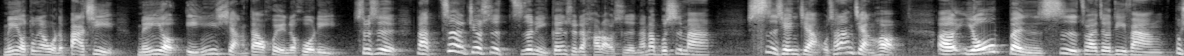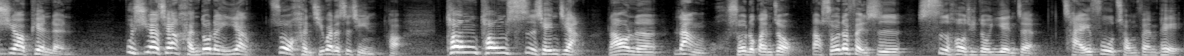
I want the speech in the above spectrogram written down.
没有动摇我的霸气，没有影响到会员的获利，是不是？那这就是值得你跟随的好老师，难道不是吗？事先讲，我常常讲哈，呃，有本事坐在这个地方，不需要骗人，不需要像很多人一样做很奇怪的事情，哈，通通事先讲。然后呢，让所有的观众，让所有的粉丝事后去做验证，财富重分配，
